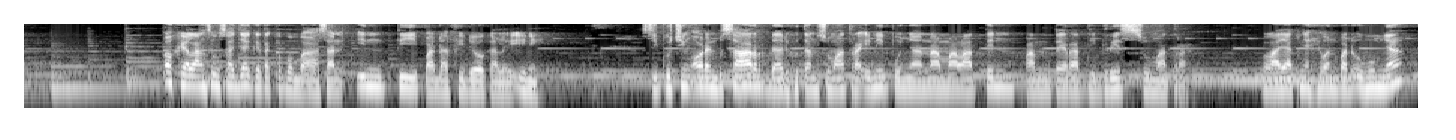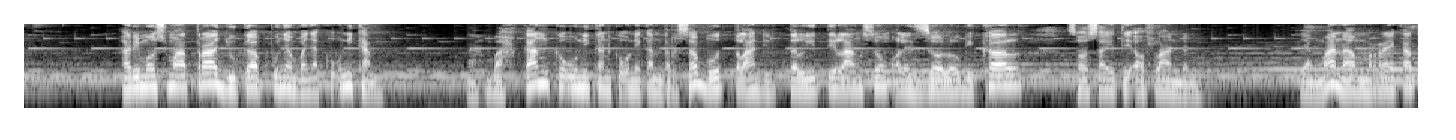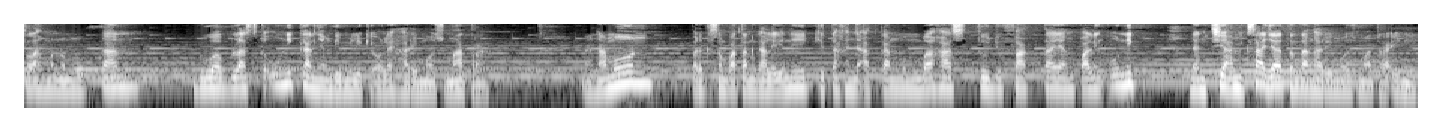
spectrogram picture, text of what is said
Oke langsung saja kita ke pembahasan inti pada video kali ini. Si kucing oren besar dari hutan Sumatera ini punya nama latin Panthera tigris sumatra. Layaknya hewan pada umumnya, harimau Sumatera juga punya banyak keunikan. Nah, bahkan keunikan-keunikan tersebut telah diteliti langsung oleh Zoological Society of London yang mana mereka telah menemukan 12 keunikan yang dimiliki oleh harimau Sumatera. Nah, namun pada kesempatan kali ini kita hanya akan membahas 7 fakta yang paling unik dan ciamik saja tentang harimau Sumatera ini.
